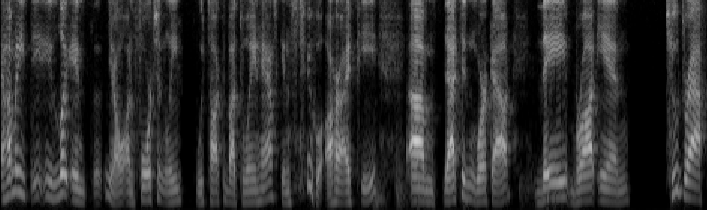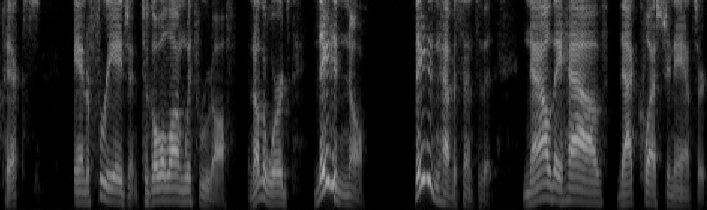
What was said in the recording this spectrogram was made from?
how many? You look, in you know, unfortunately, we talked about Dwayne Haskins too. R.I.P. Um, that didn't work out. They brought in two draft picks and a free agent to go along with Rudolph. In other words, they didn't know. They didn't have a sense of it. Now they have that question answered.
